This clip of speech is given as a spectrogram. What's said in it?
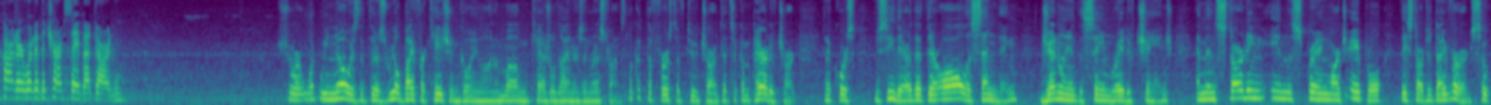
Carter, what do the charts say about Darden? Sure. What we know is that there's real bifurcation going on among casual diners and restaurants. Look at the first of two charts. It's a comparative chart. And of course, you see there that they're all ascending generally at the same rate of change. And then starting in the spring, March, April, they start to diverge. So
